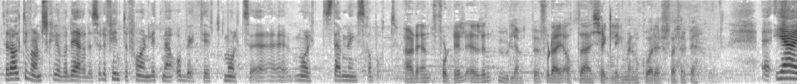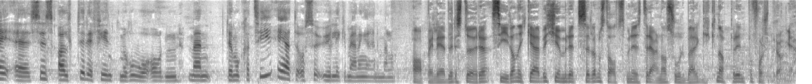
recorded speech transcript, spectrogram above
Så det er alltid vanskelig å vurdere det. Så det er fint å få en litt mer objektivt målt, eh, målt stemningsrapport. Er det en fordel eller en ulempe for deg at det er kjegling mellom KrF og Frp? Eh, jeg eh, syns alltid det er fint med ro og orden, men demokrati er at det også er ulike meninger innimellom. Ap-leder Støre sier han ikke er bekymret, selv om statsminister Erna Solberg knapper inn på forspranget.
